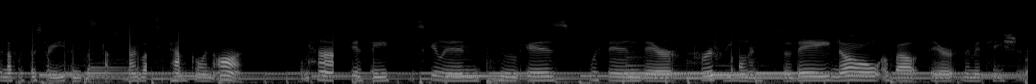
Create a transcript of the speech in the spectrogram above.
enough with those stories and that's what i have going on. We have is a masculine who is within their periphery woman. So they know about their limitations.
